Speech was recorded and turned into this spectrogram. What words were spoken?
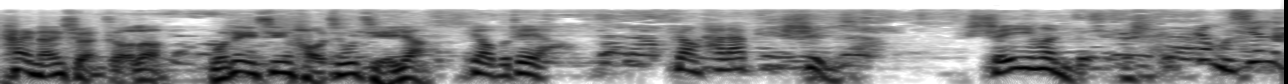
太难选择了，我内心好纠结呀。要不这样，让他俩比试一下，谁赢了你就选择谁。让我先来。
